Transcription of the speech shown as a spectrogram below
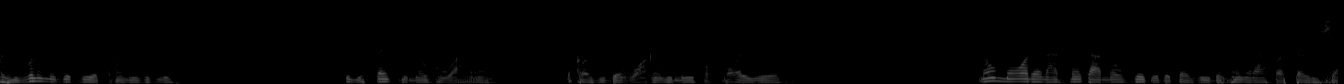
Are you willing to get reacquainted with me? Do you think you know who I am because you've been walking with me for 40 years? No more than I think I know Vicki because we've been hanging out for 37.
